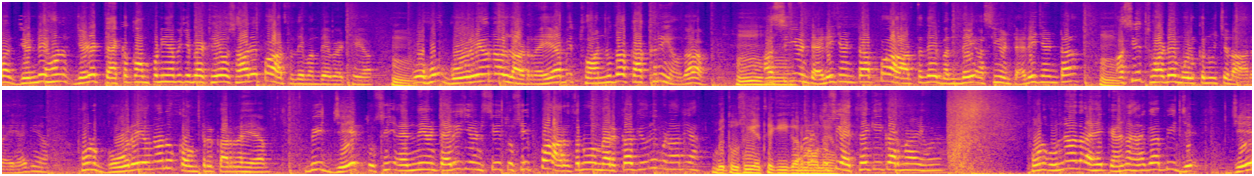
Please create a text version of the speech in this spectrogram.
ਪਰ ਜਿੰਨੇ ਹੁਣ ਜਿਹੜੇ ਟੈਕ ਕੰਪਨੀਆਂ ਵਿੱਚ ਬੈਠੇ ਆ ਉਹ ਸਾਰੇ ਭਾਰਤ ਦੇ ਬੰਦੇ ਬੈਠੇ ਆ। ਉਹ ਗੋਰਿਆਂ ਨਾਲ ਲੜ ਰਹੇ ਆ ਵੀ ਤੁਹਾਨੂੰ ਤਾਂ ਕੱਖ ਨਹੀਂ ਆਉਂਦਾ। ਅਸੀਂ ਇੰਟੈਲੀਜੈਂਟ ਆ ਭਾਰਤ ਦੇ ਬੰਦੇ ਅਸੀਂ ਇੰਟੈਲੀਜੈਂਟ ਆ। ਅਸੀਂ ਤੁਹਾਡੇ ਮੁਲਕ ਨੂੰ ਚਲਾ ਰਹੇ ਹੈਗੇ ਆ ਹੁਣ ਗੋਰੇ ਉਹਨਾਂ ਨੂੰ ਕਾਊਂਟਰ ਕਰ ਰਹੇ ਆ ਵੀ ਜੇ ਤੁਸੀਂ ਇੰਨੇ ਇੰਟੈਲੀਜੈਂਟ ਸੀ ਤੁਸੀਂ ਭਾਰਤ ਨੂੰ ਅਮਰੀਕਾ ਕਿਉਂ ਨਹੀਂ ਬਣਾ ਲਿਆ ਵੀ ਤੁਸੀਂ ਇੱਥੇ ਕੀ ਕਰਨ ਆਉਂਦੇ ਤੁਸੀਂ ਇੱਥੇ ਕੀ ਕਰਨ ਆਏ ਹੋਏ ਹੋ? ਹੁਣ ਉਹਨਾਂ ਦਾ ਇਹ ਕਹਿਣਾ ਹੈਗਾ ਵੀ ਜੇ ਜੇ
